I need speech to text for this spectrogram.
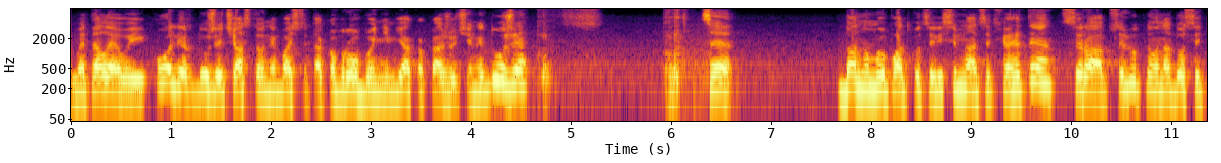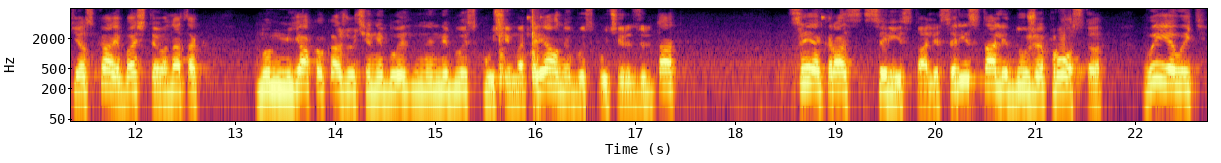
металевий колір. Дуже часто вони, бачите, так оброблені, м'яко кажучи, не дуже. Це в даному випадку це 18 ХГТ, сира абсолютно, вона досить яска, і бачите, вона так, ну, м'яко кажучи, не, бли, не, не блискучий матеріал, не блискучий результат. Це якраз сирі сталі. Сирі сталі дуже просто виявить.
